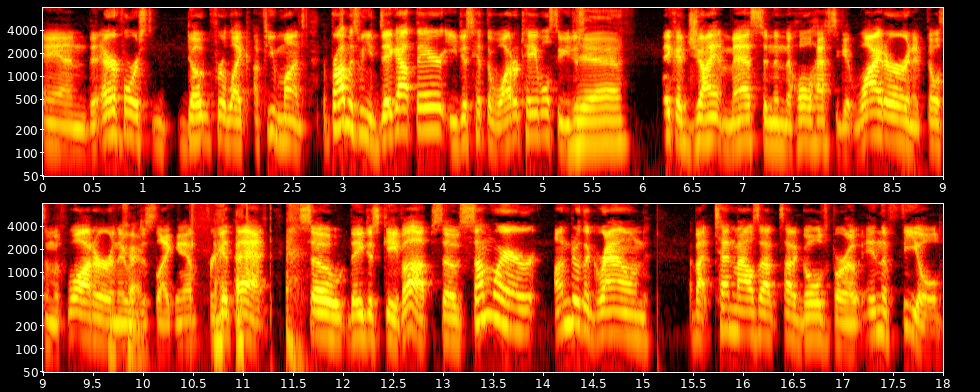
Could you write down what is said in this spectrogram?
and the Air Force dug for like a few months. The problem is when you dig out there, you just hit the water table, so you just yeah. make a giant mess, and then the hole has to get wider, and it fills in with water. And they were just like, "Yeah, forget that." so they just gave up. So somewhere under the ground, about ten miles outside of Goldsboro, in the field,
